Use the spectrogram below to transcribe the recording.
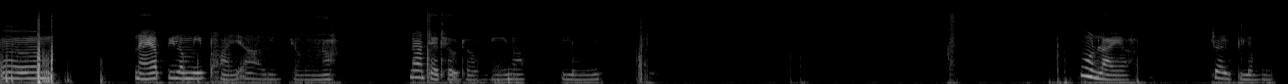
เออไหนอะพีระมิดผายอ่างจังนะน่าจะแถวๆนี้นะพีระมิดนู่นอะไรอะใช่พีระมิด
